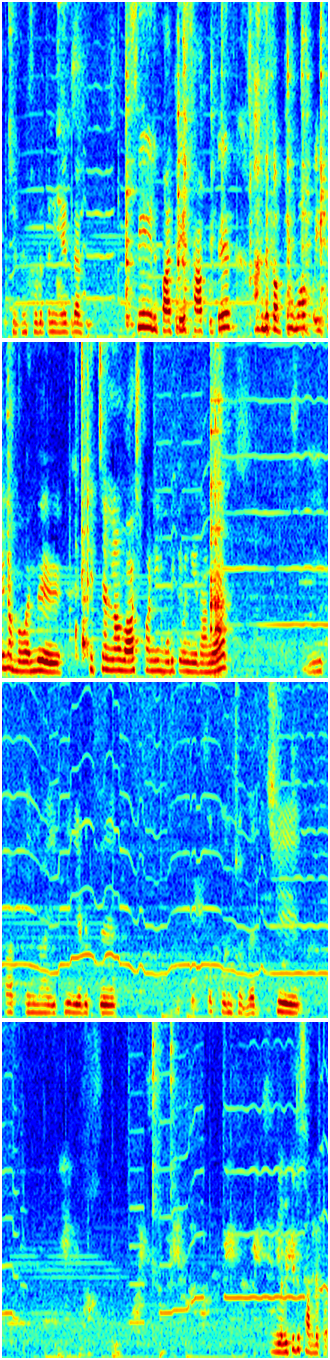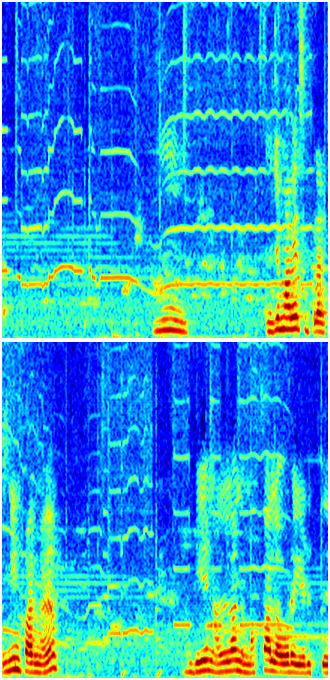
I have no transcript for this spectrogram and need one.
வச்சுருக்கேன் சுடு தண்ணி நேத்ராக்கு. சீரியல் பார்த்துட்டே சாப்பிட்டுட்டு அதுக்கப்புறமா போயிட்டு நம்ம வந்து கிச்சன்லாம் வாஷ் பண்ணி முடிக்க வேண்டியதாங்க. நீ பார்த்தீங்கன்னா இட்லி எடுத்து கொஞ்சம் வச்சு உங்களை விட்டுட்டு சாப்பிட போகிறேன் ம் நிஜமாவே சூப்பராக இருக்குது மீன் பாருங்க. அப்படியே நல்லா அந்த மசாலாவோட எடுத்து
